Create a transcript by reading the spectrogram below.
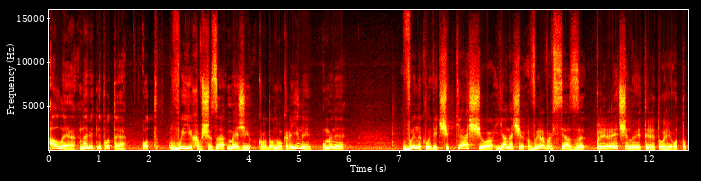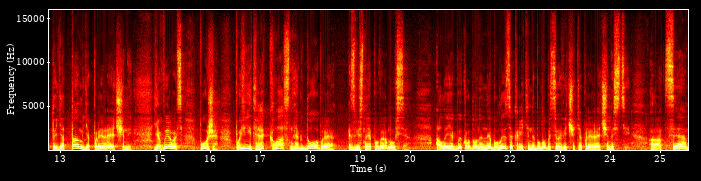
Але навіть не про те. От виїхавши за межі кордону України, у мене виникло відчуття, що я наче вирвався з приреченої території. От тобто я там, я приречений. Я вирвався, Боже, повітря, як класно, як добре. Звісно, я повернувся. Але якби кордони не були закриті, не було б цього відчуття приреченості. А це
